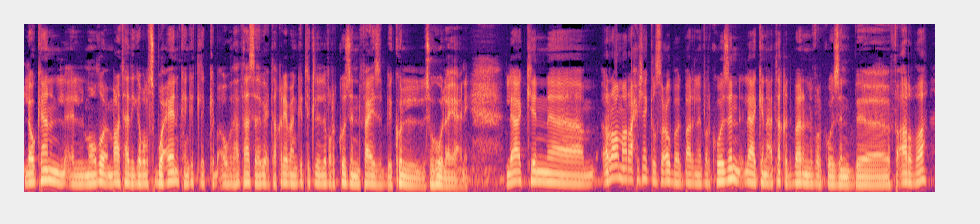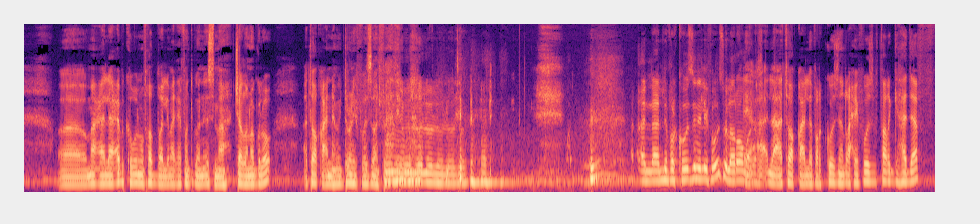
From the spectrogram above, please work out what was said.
لو كان الموضوع المباراة هذه قبل أسبوعين كان قلت لك أو ثلاث أسابيع تقريبا قلت لك ليفركوزن فايز بكل سهولة يعني. لكن روما راح يشكل صعوبة لبايرن ليفركوزن لكن أعتقد بايرن ليفركوزن في أرضه مع لاعبكم المفضل اللي ما تعرفون تقولون اسمه تشالانوغلو أتوقع إنهم يقدرون يفوزون. في هذه أن ليفركوزن اللي يفوز ولا روما؟ إيه، لا أتوقع ليفركوزن راح يفوز بفرق هدف.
